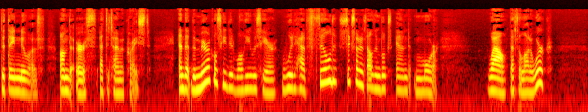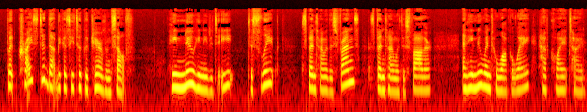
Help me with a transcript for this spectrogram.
that they knew of on the earth at the time of Christ. And that the miracles he did while he was here would have filled 600,000 books and more. Wow, that's a lot of work. But Christ did that because he took good care of himself. He knew he needed to eat, to sleep, spend time with his friends, spend time with his father, and he knew when to walk away, have quiet time.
